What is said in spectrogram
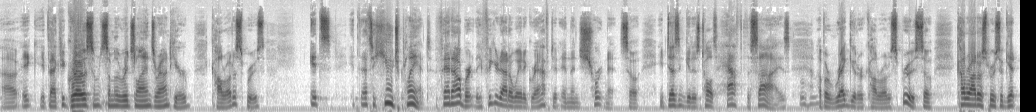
Uh, it, in fact, it grows some some of the ridge lines around here. Colorado spruce. It's it, that's a huge plant. Fat Albert. They figured out a way to graft it and then shorten it so it doesn't get as tall as half the size mm-hmm. of a regular Colorado spruce. So Colorado spruce will get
